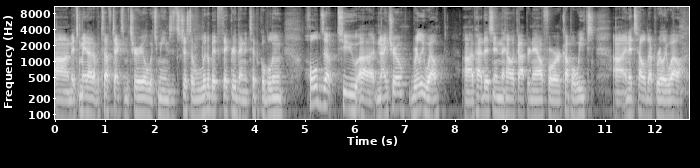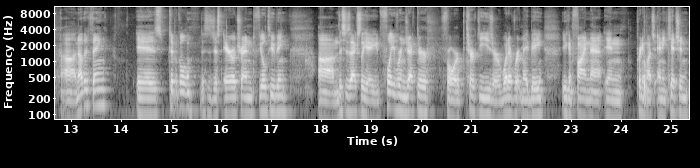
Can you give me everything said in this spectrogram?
Um, it's made out of a Tuf-Tex material, which means it's just a little bit thicker than a typical balloon. Holds up to uh, nitro really well. Uh, I've had this in the helicopter now for a couple weeks, uh, and it's held up really well. Uh, another thing is typical, this is just Aerotrend fuel tubing. Um, this is actually a flavor injector for turkeys or whatever it may be. You can find that in pretty much any kitchen.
